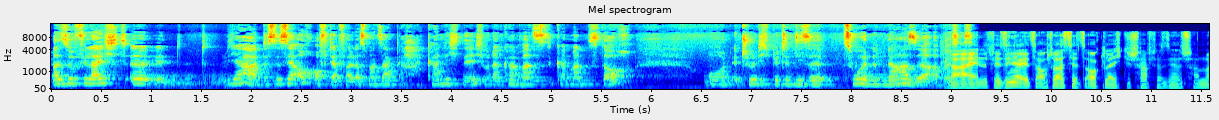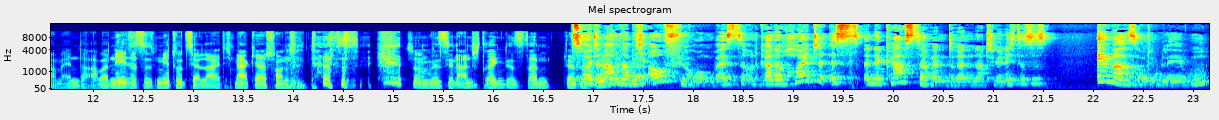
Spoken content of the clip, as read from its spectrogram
Also vielleicht, äh, ja, das ist ja auch oft der Fall, dass man sagt, ach, kann ich nicht und dann kann man es kann doch. Und entschuldigt bitte diese zuhende Nase. Aber Nein, wir sind ja jetzt auch, du hast jetzt auch gleich geschafft, wir sind jetzt schon am Ende. Aber nee, das ist, mir tut's ja leid. Ich merke ja schon, dass es schon ein bisschen anstrengend ist dann. Bis heute Abend habe ich Aufführung, weißt du? Und gerade heute ist eine Casterin drin natürlich. Das ist immer so im Leben.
